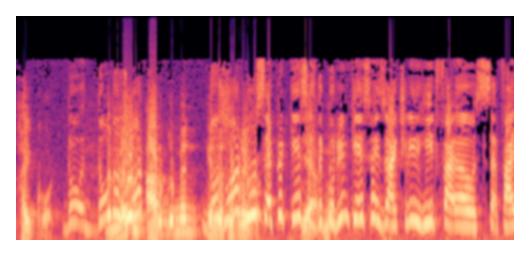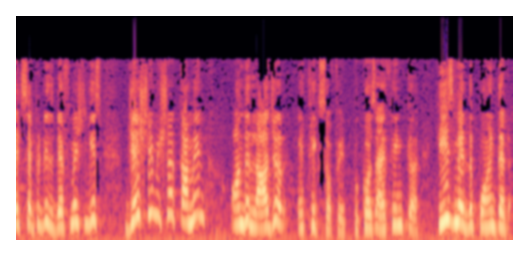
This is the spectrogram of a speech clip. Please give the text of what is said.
High Court. Though, though the those main were, argument in the those were Supreme two separate cases. Yeah, the Kurian case is actually he'd fi- uh, filed separately the defamation case. Jaishree Misra come in on the larger ethics of it because I think uh, he's made the point that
